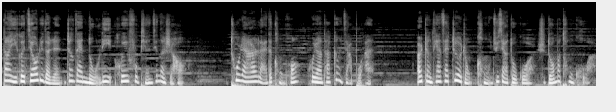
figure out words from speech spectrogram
当一个焦虑的人正在努力恢复平静的时候，突然而来的恐慌会让他更加不安，而整天在这种恐惧下度过是多么痛苦啊！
